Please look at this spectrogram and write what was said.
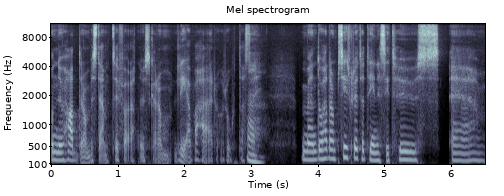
Och nu hade de bestämt sig för att nu ska de leva här och rota sig. Men då hade de precis flyttat in i sitt hus. Eh,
